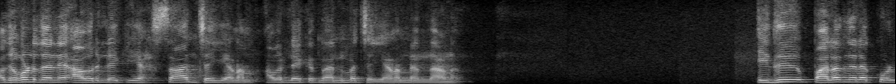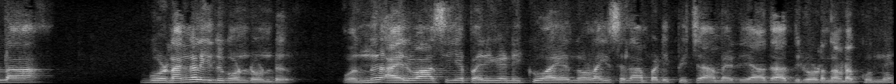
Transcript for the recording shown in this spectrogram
അതുകൊണ്ട് തന്നെ അവരിലേക്ക് ഇഹ്സാൻ ചെയ്യണം അവരിലേക്ക് നന്മ ചെയ്യണം എന്നാണ്. ഇത് പല നിലക്കുള്ള ഗുണങ്ങൾ ഇതുകൊണ്ടുണ്ട്. ഒന്ന് അയൽവാസിയെ പരിഗണിക്കുക എന്നുള്ള ഇസ്ലാം പഠിപ്പിച്ച മര്യാദ അതിലൂടെ നടക്കുന്നു.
